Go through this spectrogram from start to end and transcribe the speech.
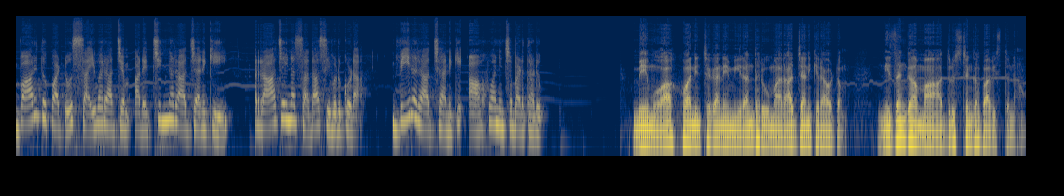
వారితో పాటు శైవరాజ్యం అనే చిన్న రాజ్యానికి రాజైన సదాశివుడు కూడా వీరరాజ్యానికి ఆహ్వానించబడతాడు. మేము ఆహ్వానించగానే మీరందరూ మా రాజ్యానికి రావటం నిజంగా మా అదృష్టంగా భావిస్తున్నాం.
